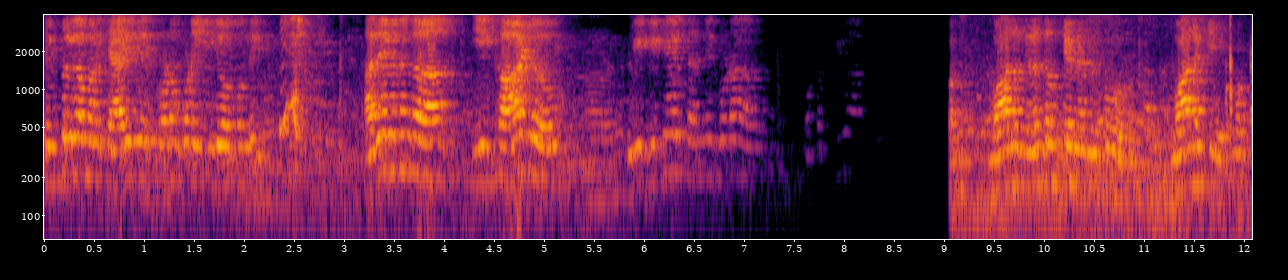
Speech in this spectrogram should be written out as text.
సింపుల్గా మనం క్యారీ చేసుకోవడం కూడా ఈజీ అవుతుంది. అదే విధంగా ఈ కార్డు మీ డీటెయిల్స్ అన్ని కూడా ఒక క్యూఆర్ వాళ్ళు నిలదొక్కేందుకు వాళ్ళకి ఒక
